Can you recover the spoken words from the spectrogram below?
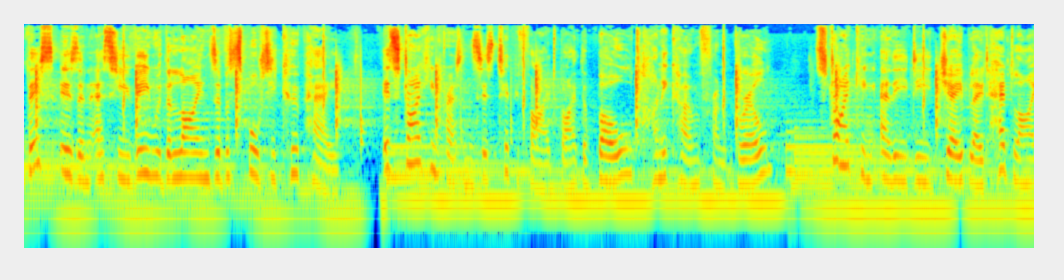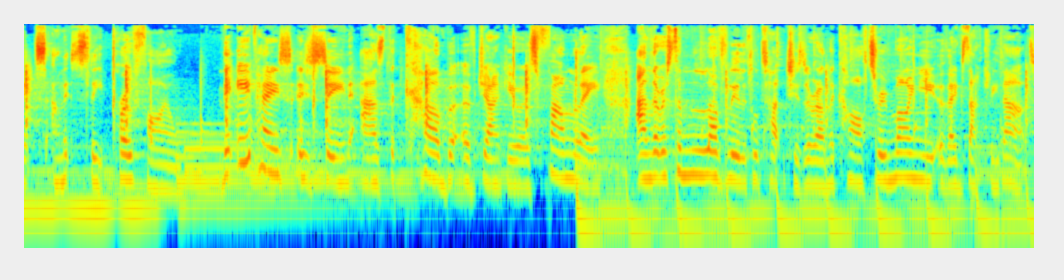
This is an SUV with the lines of a sporty coupe. Its striking presence is typified by the bold honeycomb front grille, striking LED J-blade headlights and its sleek profile. The E-Pace is seen as the cub of Jaguar's family and there are some lovely little touches around the car to remind you of exactly that,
